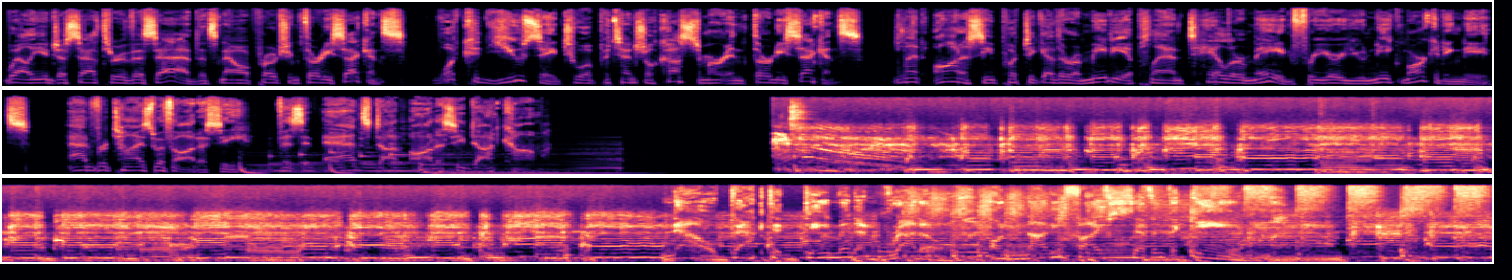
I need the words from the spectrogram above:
Well, you just sat through this ad that's now approaching 30 seconds. What could you say to a potential customer in 30 seconds? Let Odyssey put together a media plan tailor made for your unique marketing needs. Advertise with Odyssey. Visit ads.odyssey.com. Now back to Damon and Ratto on 95.7 The Game.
